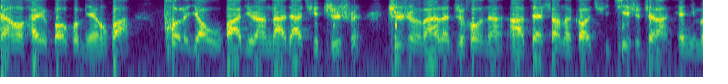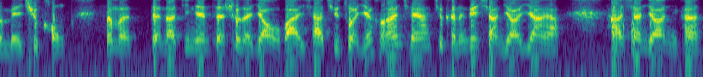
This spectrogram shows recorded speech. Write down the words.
然后还有包括棉花破了幺五八，就让大家去止损，止损完了之后呢，啊，再上到高区，即使这两天你们没去空，那么等到今天再收在幺五八以下去做也很安全啊，就可能跟橡胶一样呀，啊，橡胶你看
